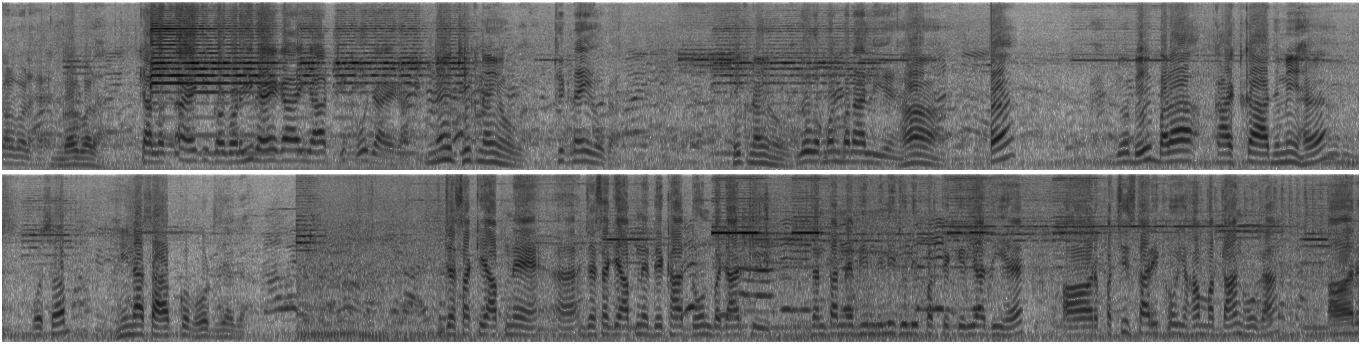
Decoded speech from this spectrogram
गड़बड़ है। गड़बड़ है। क्या लगता है कि गड़बड़ ही रहेगा या ठीक हो जाएगा? नहीं ठीक नहीं होगा। ठीक नहीं होगा। ठीक नहीं होगा। लोग मन बना लिए हैं। हाँ। जो भी बड़ा कास्ट का आदमी है वो सब हिना साहब को वोट देगा। जैसा कि आपने जैसा कि आपने देखा दोन बाज़ार की जनता ने भी मिली जुली प्रतिक्रिया दी है और 25 तारीख को यहाँ मतदान होगा और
